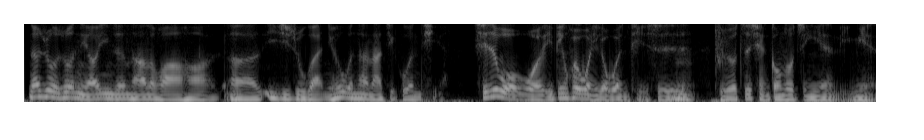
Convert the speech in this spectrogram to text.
那如果说你要应征他的话，哈，呃，一级主管，你会问他哪几个问题？其实我我一定会问一个问题，是，比如之前工作经验里面，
